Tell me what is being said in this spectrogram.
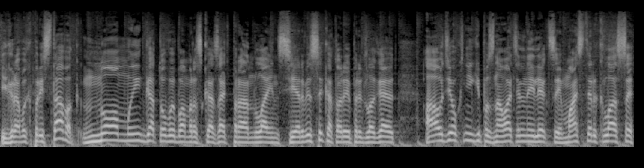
игровых приставок, но мы готовы вам рассказать про онлайн-сервисы, которые предлагают аудиокниги, познавательные лекции, мастер-классы.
